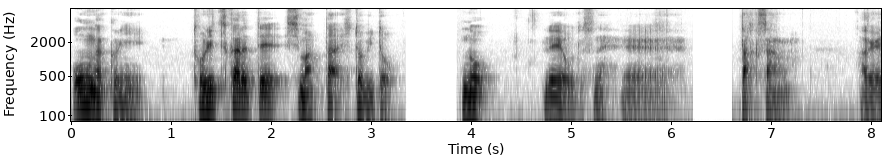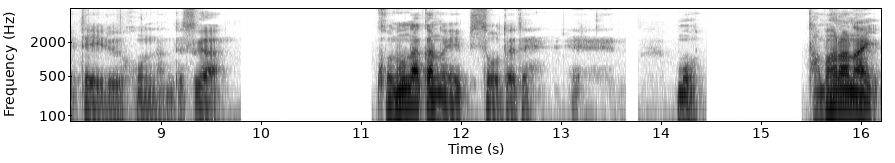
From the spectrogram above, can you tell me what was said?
音楽に取り憑かれてしまった人々の例をですね、えー、たくさん挙げている本なんですが、この中のエピソードで、えー、もうたまらない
